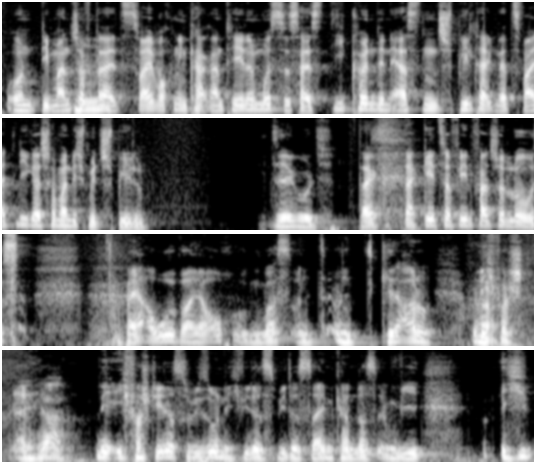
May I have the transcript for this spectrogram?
und die Mannschaft Mhm. da jetzt zwei Wochen in Quarantäne muss. Das heißt, die können den ersten Spieltag in der zweiten Liga schon mal nicht mitspielen. Sehr gut. Da, da geht es auf jeden Fall schon los. Bei Aue war ja auch irgendwas und, und keine Ahnung. Und Ja. ich verstehe, äh, ja, nee, ich verstehe das sowieso nicht, wie das, wie das sein kann, dass irgendwie, ich,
